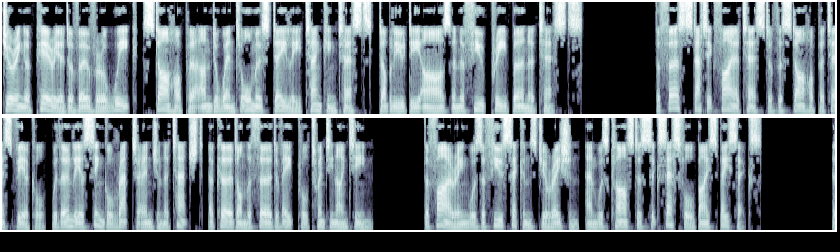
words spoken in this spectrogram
During a period of over a week, Starhopper underwent almost daily tanking tests, WDRs and a few pre-burner tests. The first static fire test of the Starhopper test vehicle, with only a single Raptor engine attached, occurred on 3 April 2019. The firing was a few seconds duration, and was classed as successful by SpaceX. A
